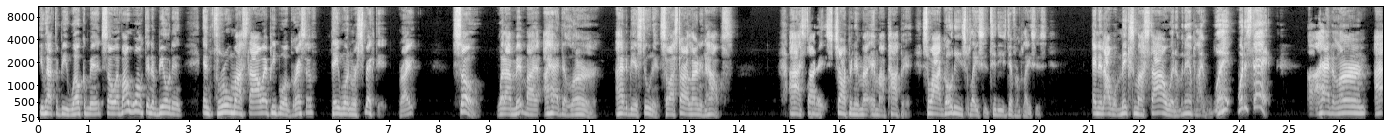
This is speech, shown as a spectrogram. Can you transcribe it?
you have to be welcoming. So if I walked in a building and threw my style at people aggressive, they wouldn't respect it, right? So what I meant by it, I had to learn. I had to be a student. So I started learning house. I started sharpening my in my popping. So I go these places to these different places. And then I will mix my style with them. And they'll be like, what? What is that? I had to learn. I,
